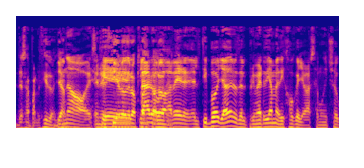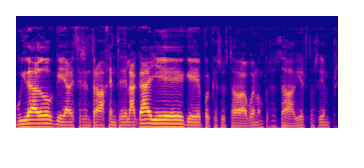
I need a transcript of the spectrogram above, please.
desaparecidos ya. No, es en que, el cielo de los claro, pantalones. a ver, el tipo ya desde el primer día me dijo que llevase mucho cuidado, que a veces entraba gente de la calle, que porque eso estaba, bueno, pues estaba abierto siempre.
